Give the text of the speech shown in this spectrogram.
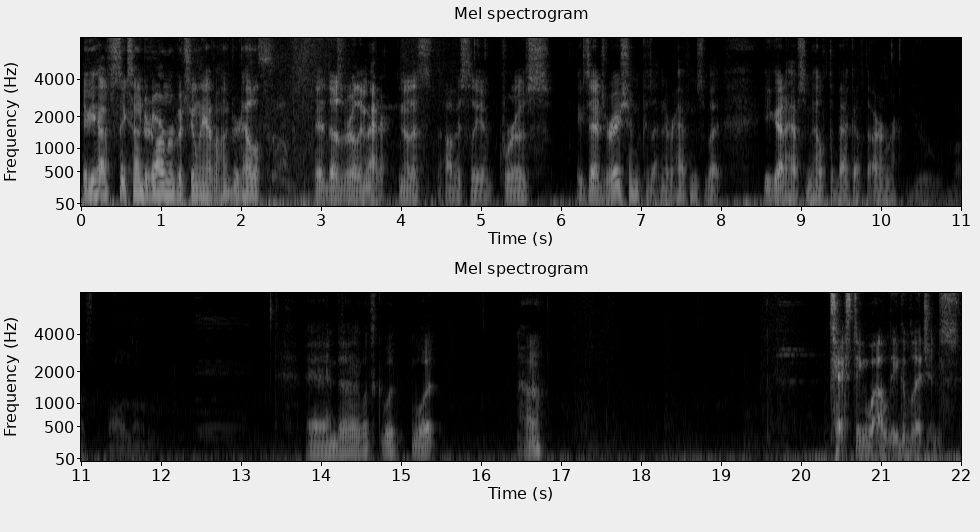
if you have 600 armor but you only have 100 health, it doesn't really matter. You know that's obviously a gross exaggeration because that never happens, but you got to have some health to back up the armor. You must follow. And uh, what's what what? Huh? Texting while League of Legends.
